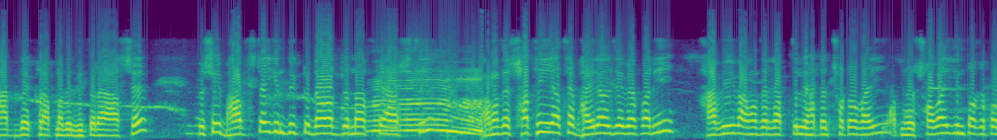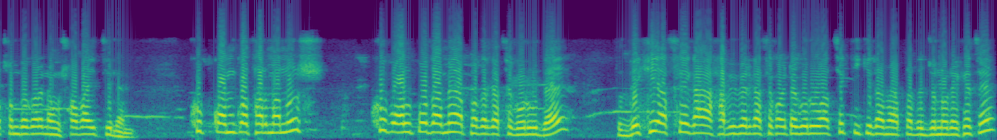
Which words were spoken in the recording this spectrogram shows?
হাট দেখলে আপনাদের ভিতরে আসে। তো সেই ভাবটাই কিন্তু একটু দেওয়ার জন্য আজকে আসছি। আমাদের সাথেই আছে ভাইরাল যে ব্যাপারী, হাবিব, আমাদের গাবতলি হাটের ছোট ভাই। আপনারা সবাই কিন্তু ওকে পছন্দ করেন এবং সবাই চিনেন। খুব কম কথার মানুষ, খুব অল্প দামে আপনাদের কাছে গরু দেয়। তো দেখি আজকে গা- হাবিবের কাছে কয়টা গরু আছে কি কি দামে আপনাদের জন্য রেখেছে।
